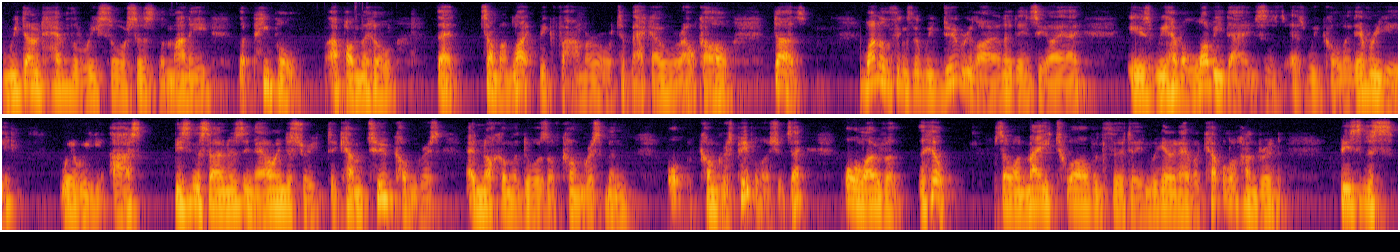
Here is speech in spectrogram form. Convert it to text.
we don't have the resources, the money, the people up on the hill that someone like Big Pharma or tobacco or alcohol does. One of the things that we do rely on at NCIA is we have a lobby days, as, as we call it, every year, where we ask business owners in our industry to come to Congress and knock on the doors of congressmen, or Congress people, I should say, all over the Hill. So on May 12 and 13, we're going to have a couple of hundred business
